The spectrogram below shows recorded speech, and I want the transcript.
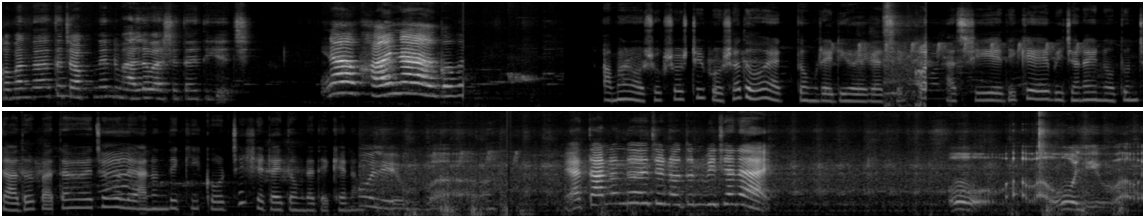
গোপাল দাদা তো চকলেট ভালোবাসে তাই দিয়েছি। না খায় না আমার অশোক ষষ্ঠীর প্রসাদও একদম রেডি হয়ে গেছে। আর শ্রী এদিকে বিছানায় নতুন চাদর পাতা হয়েছে বলে আনন্দে কি করছে সেটাই তোমরা দেখে নাও। এত আনন্দ হয়েছে নতুন বিছানায়? ও বাবা ওলি বাবা।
